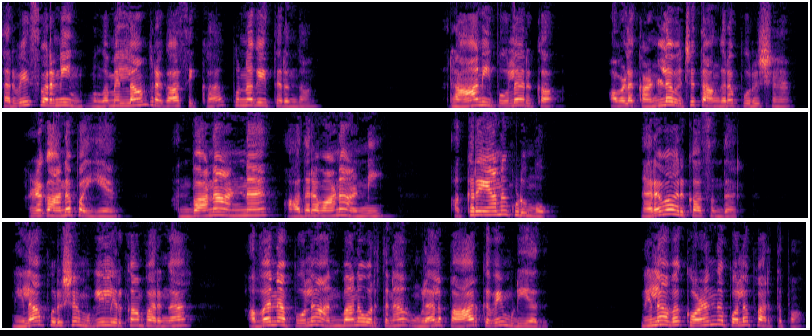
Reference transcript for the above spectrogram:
சர்வேஸ்வரனின் முகமெல்லாம் பிரகாசிக்க புன்னகைத்திருந்தான். ராணி போல இருக்கா. அவளை கண்ணில் வச்சு தாங்குற புருஷன் அழகான பையன் அன்பான அண்ணன் ஆதரவான அண்ணி அக்கறையான குடும்பம். நிறவா இருக்கா சுந்தர். நிலா புருஷன் முகில் இருக்கான் பாருங்க. அவனை போல அன்பான ஒருத்தனை உங்களால் பார்க்கவே முடியாது. நிலாவை குழந்தை போல பார்த்துப்பான்.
